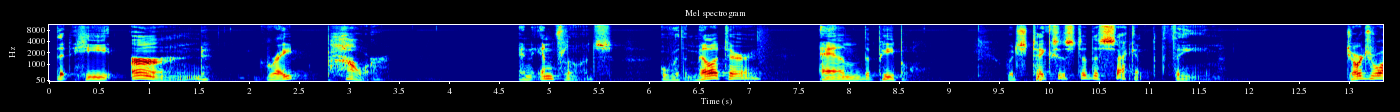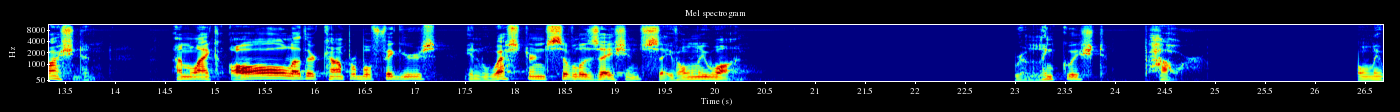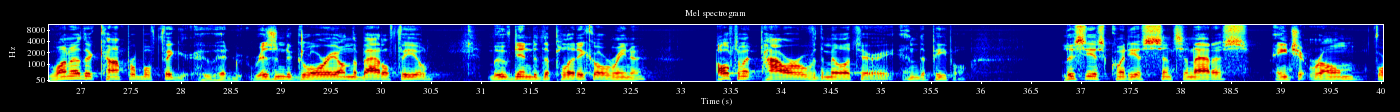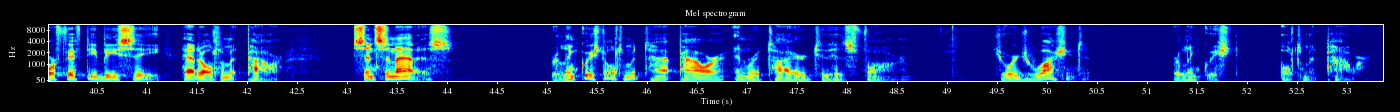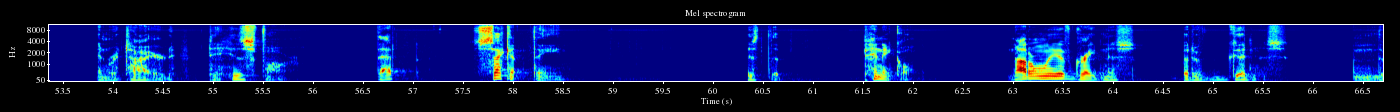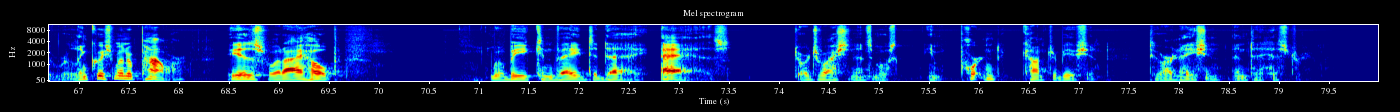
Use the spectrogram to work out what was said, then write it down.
that he earned great power and influence over the military and the people. Which takes us to the second theme. George Washington, unlike all other comparable figures in Western civilization, save only one, relinquished power. Only one other comparable figure who had risen to glory on the battlefield, moved into the political arena, ultimate power over the military and the people. Lucius Quintius Cincinnatus, ancient Rome, 450 BC, had ultimate power. Cincinnatus relinquished ultimate power and retired to his farm. George Washington relinquished ultimate power and retired to his farm. That second theme is the pinnacle, not only of greatness, but of goodness. And the relinquishment of power is what I hope will be conveyed today as George Washington's most important contribution to our nation and to history.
